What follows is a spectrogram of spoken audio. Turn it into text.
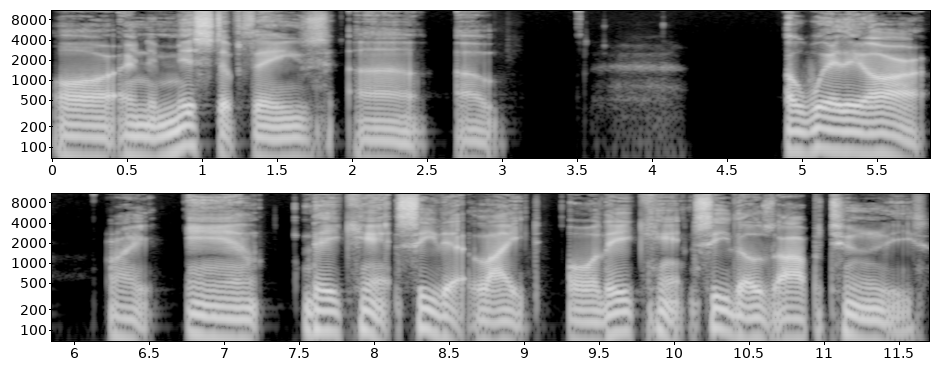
or in the midst of things uh, of, of where they are, right? And they can't see that light or they can't see those opportunities.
